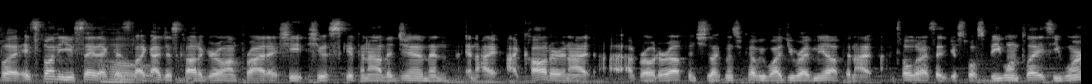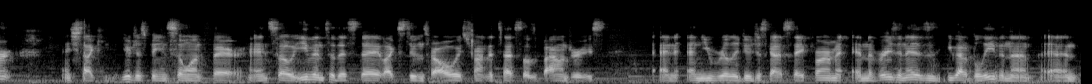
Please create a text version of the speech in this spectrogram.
But it's funny you say that because oh. like I just caught a girl on Friday. She she was skipping out of the gym and and I I caught her and I I wrote her up and she's like, Mr. Covey, why'd you write me up? And I, I told her I said you're supposed to be one place, you weren't. And she's like, you're just being so unfair. And so even to this day, like students are always trying to test those boundaries, and and you really do just got to stay firm. And the reason is you got to believe in them. And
